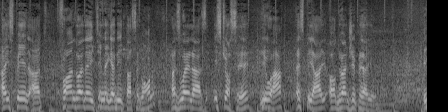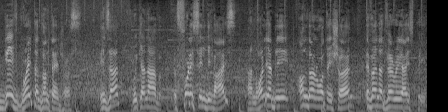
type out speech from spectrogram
high speed at 480 megabits per second, as well as I2C, UART, SPI or dual GPIO. It gives great advantages in that we can have a fully sealed device and reliably handle rotation even at very high speed.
